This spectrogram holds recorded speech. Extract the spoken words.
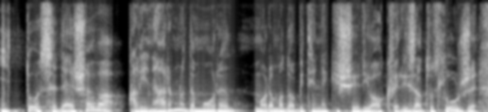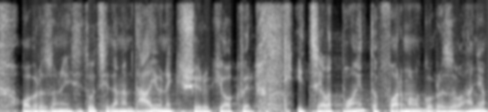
I to se dešava, ali naravno da mora, moramo dobiti neki širi okvir i zato služe obrazovne institucije da nam daju neki široki okvir. I cela poenta formalnog obrazovanja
